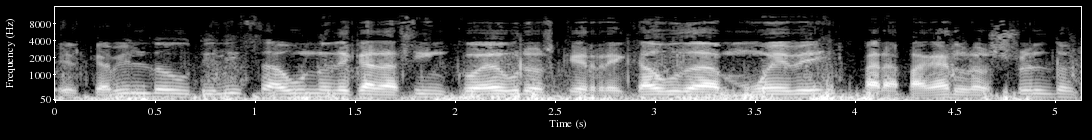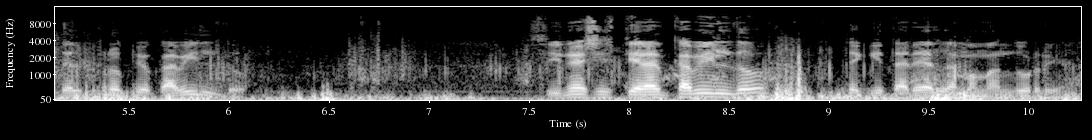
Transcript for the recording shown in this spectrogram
El cabildo utiliza uno de cada cinco euros que recauda, mueve para pagar los sueldos del propio cabildo. Si no existiera el cabildo, te quitarías la mamandurria.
